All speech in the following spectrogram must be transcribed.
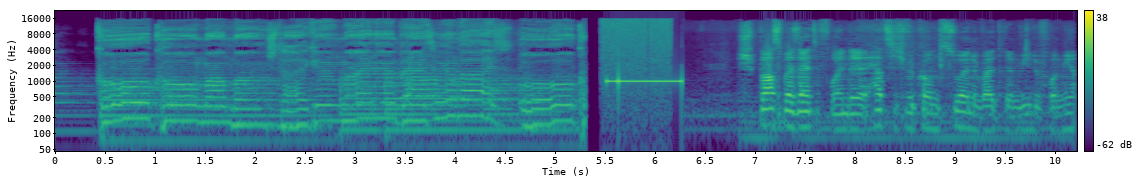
Coco Mama, steige meine Benz weiß. Oh, Spaß beiseite, Freunde. Herzlich willkommen zu einem weiteren Video von mir.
